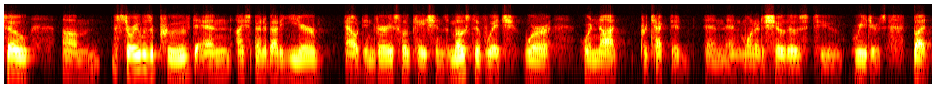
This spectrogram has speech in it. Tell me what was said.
So um, the story was approved, and I spent about a year out in various locations, most of which were were not protected, and, and wanted to show those to readers. But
